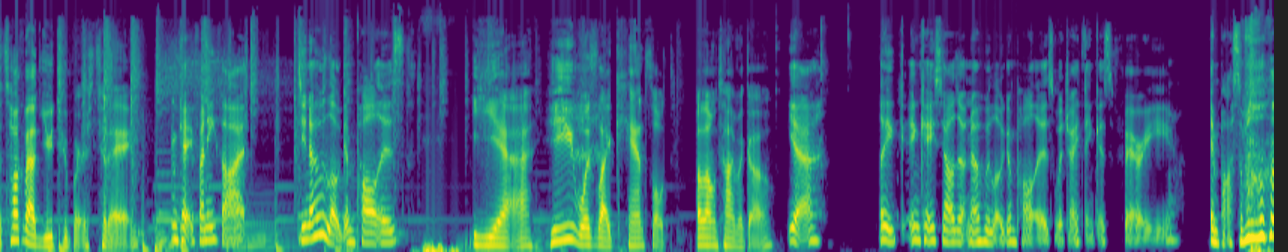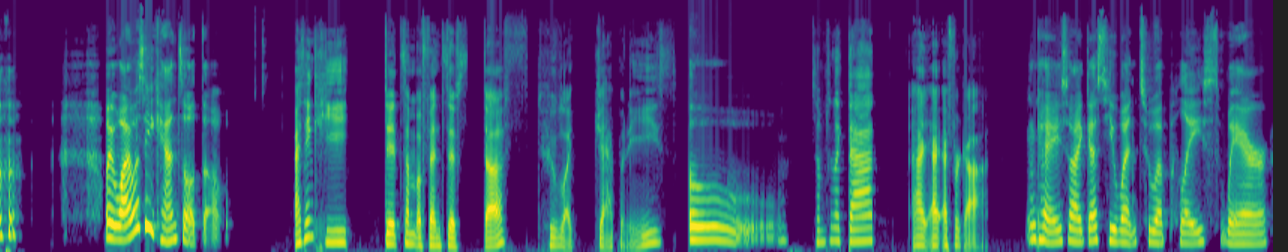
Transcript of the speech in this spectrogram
Let's talk about YouTubers today. Okay, funny thought. Do you know who Logan Paul is? Yeah, he was like canceled a long time ago. Yeah. Like, in case y'all don't know who Logan Paul is, which I think is very impossible. Wait, why was he canceled though? I think he did some offensive stuff to like Japanese, Oh. something like that. I I, I forgot. Okay, so I guess he went to a place where,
